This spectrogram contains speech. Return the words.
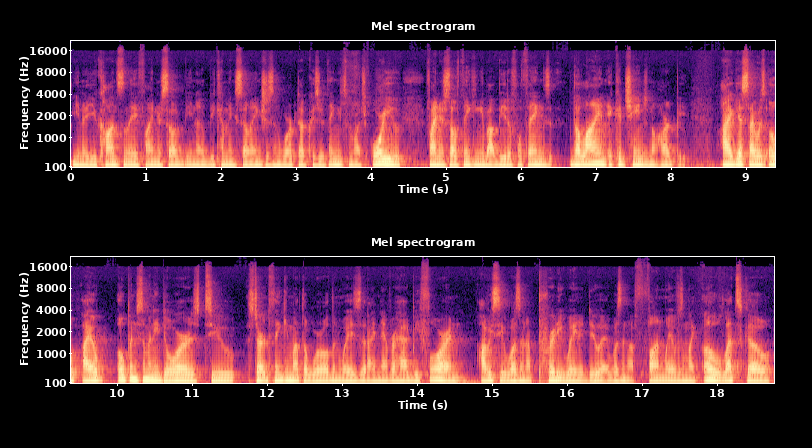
you know you constantly find yourself you know becoming so anxious and worked up because you're thinking too much or you find yourself thinking about beautiful things. The line it could change in a heartbeat. I guess I was op- I op- opened so many doors to start thinking about the world in ways that I never had before, and obviously it wasn't a pretty way to do it. It wasn't a fun way. It wasn't like, oh, let's go,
